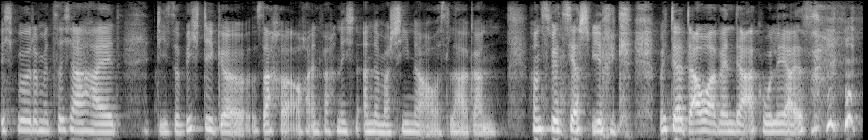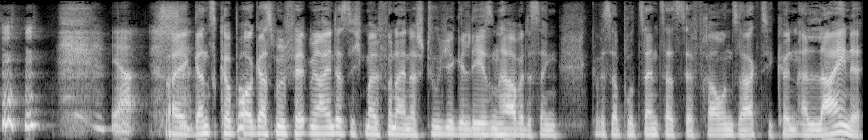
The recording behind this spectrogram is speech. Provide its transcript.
Ich würde mit Sicherheit diese wichtige Sache auch einfach nicht an der Maschine auslagern. Sonst wird es ja schwierig mit der Dauer, wenn der Akku leer ist. ja. Bei Ganzkörperorgasmen fällt mir ein, dass ich mal von einer Studie gelesen habe, dass ein gewisser Prozentsatz der Frauen sagt, sie können alleine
